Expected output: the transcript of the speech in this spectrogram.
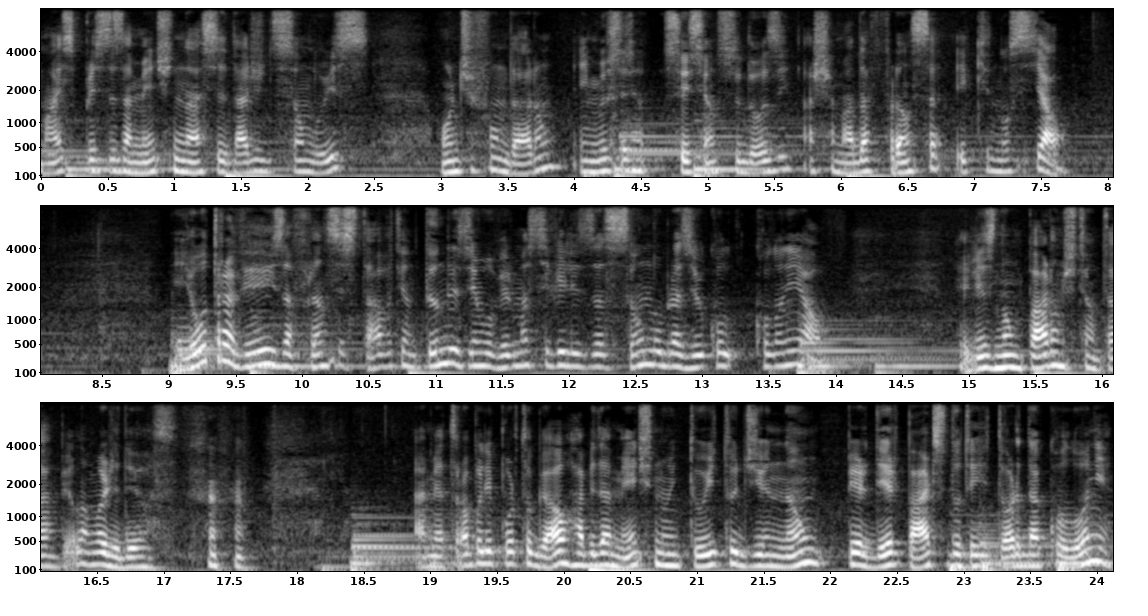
mais precisamente na cidade de São Luís, onde fundaram, em 1612, a chamada França Equinocial. E outra vez a França estava tentando desenvolver uma civilização no Brasil colonial. Eles não param de tentar, pelo amor de Deus. a metrópole Portugal, rapidamente, no intuito de não perder partes do território da colônia,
